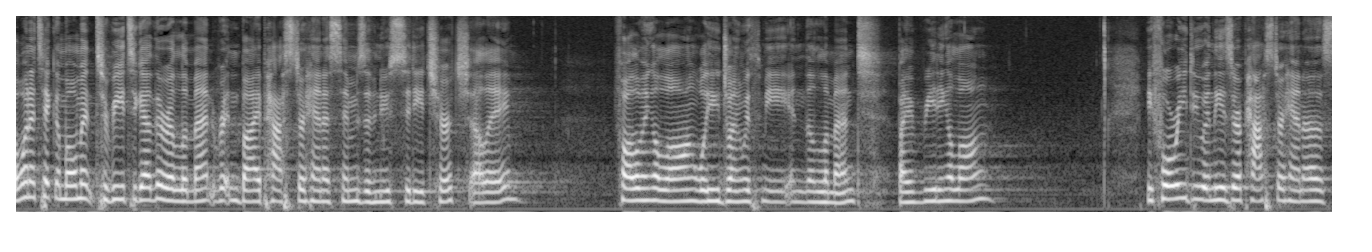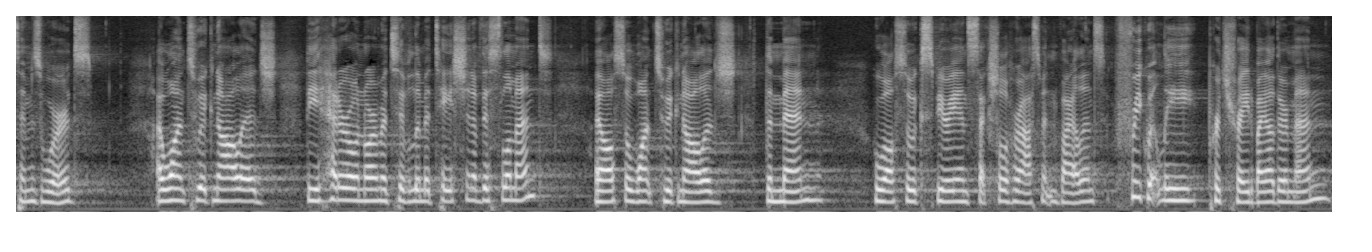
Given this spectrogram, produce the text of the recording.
want to take a moment to read together a lament written by Pastor Hannah Sims of New City Church, LA. Following along, will you join with me in the lament by reading along? Before we do, and these are Pastor Hannah Sims' words, I want to acknowledge the heteronormative limitation of this lament I also want to acknowledge the men who also experience sexual harassment and violence, frequently portrayed by other men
